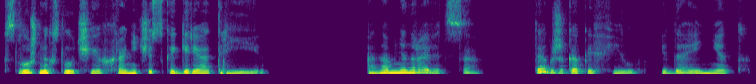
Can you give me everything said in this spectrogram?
в сложных случаях хронической гериатрии. Она мне нравится, так же, как и Фил, и да, и нет.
